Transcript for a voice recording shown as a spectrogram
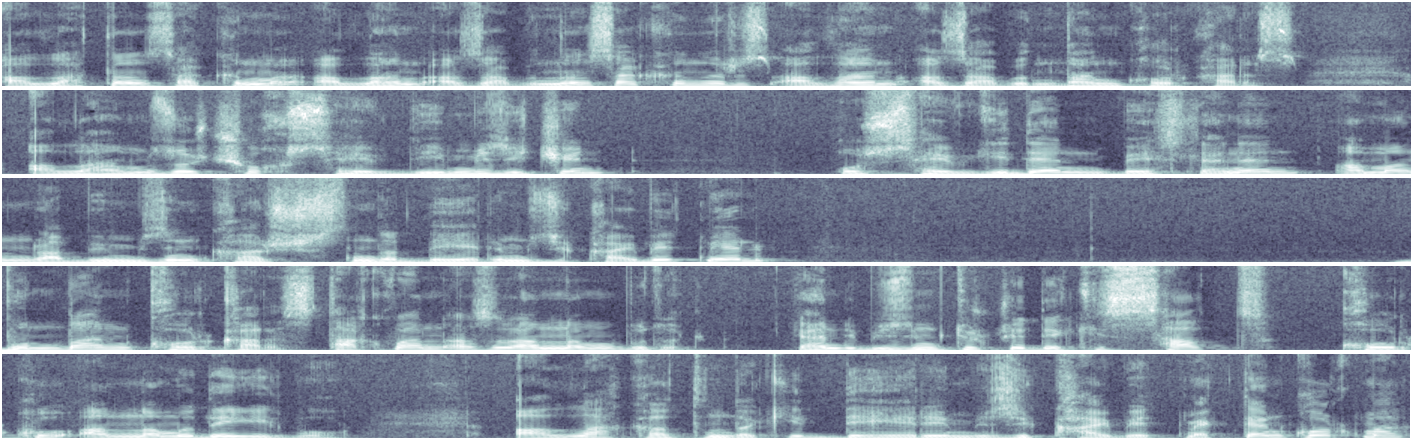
Allah'tan sakınma, Allah'ın azabından sakınırız. Allah'ın azabından korkarız. Allah'ımızı çok sevdiğimiz için o sevgiden beslenen aman Rabbimizin karşısında değerimizi kaybetmeyelim. Bundan korkarız. Takvanın asıl anlamı budur. Yani bizim Türkçedeki salt korku anlamı değil bu. Allah katındaki değerimizi kaybetmekten korkmak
